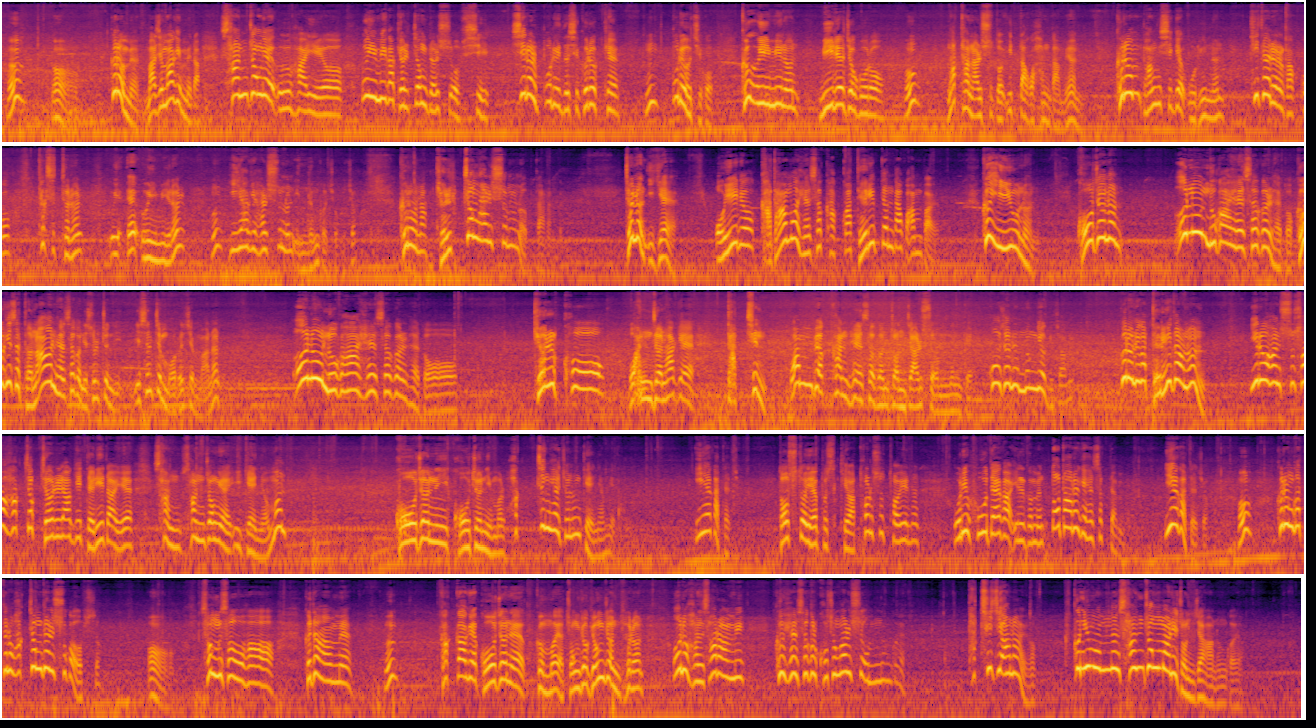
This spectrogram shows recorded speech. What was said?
어? 어. 그러면 마지막입니다. 산종에 의하여 의미가 결정될 수 없이 씨를 뿌리듯이 그렇게 음? 뿌려지고 그 의미는 미래적으로 어? 나타날 수도 있다고 한다면 그런 방식의 우리는 기대를 갖고 텍스트를 의- 의 의미를 어? 이야기할 수는 있는 거죠, 그죠? 그러나 결정할 수는 없다는 거예요. 저는 이게 오히려 가다모 해석학과 대립된다고 안 봐요. 그 이유는 고전은 어느 누가 해석을 해도 거기서 더 나은 해석은 있을지, 있을지 모르지만은 어느 누가 해석을 해도 결코 완전하게 닫힌 완벽한 해석은 존재할 수 없는 게 고전의 능력이잖아요. 그러니까 데리다는 이러한 수사학적 전략이 데리다의 산, 산종의 이 개념은 고전이 고전임을 확증해주는 개념이다. 이해가 되죠. 도스토예프스키와 톨스토이는 우리 후대가 읽으면 또 다르게 해석됩니다. 이해가 되죠. 어? 그런 것들은 확정될 수가 없어. 어. 성서화, 그 다음에, 어? 각각의 고전의 그 뭐야, 종교 경전들은 어느 한 사람이 그 해석을 고정할 수 없는 거야. 다치지 않아요. 끊임없는 산종만이 존재하는 거예요.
